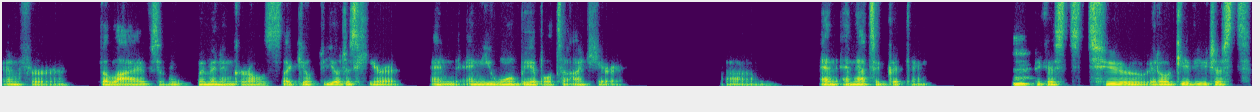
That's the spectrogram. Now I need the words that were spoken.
and for the lives of women and girls. Like you'll you'll just hear it and and you won't be able to unhear it. Um, and and that's a good thing mm. because two it'll give you just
